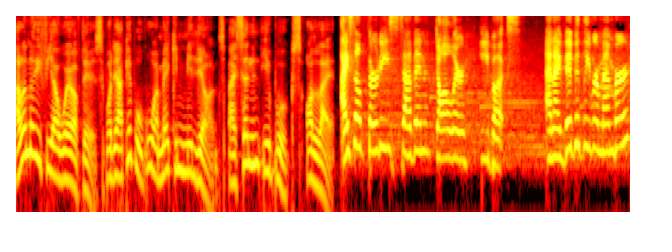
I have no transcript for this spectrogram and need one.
I don't know if you're aware of this, but there are people who are making millions by selling ebooks online. I sell $37 ebooks. And I vividly remember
